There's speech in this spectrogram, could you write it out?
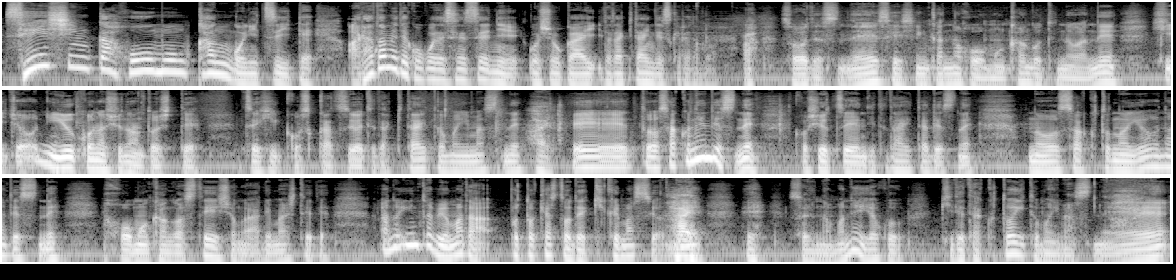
精神科訪問看護について改めてここで先生にご紹介いただきたいんですけれども。あそうですね。精神科の訪問看護というのはね非常に有効な手段としてぜひご活用いただきたいと思いますね。はい、えっ、ー、と昨年ですねご出演いただいたですね農作とのようなですね訪問看護ステーションがありましてであのインタビューまだポッドキャストで聞けますよね。はい、えそういうのもねよく聞いていただくといいと思いますね。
